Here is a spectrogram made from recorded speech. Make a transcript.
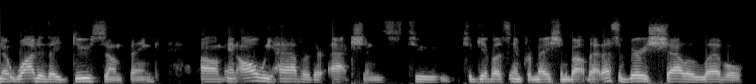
know, why do they do something, um, and all we have are their actions to to give us information about that, that's a very shallow level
